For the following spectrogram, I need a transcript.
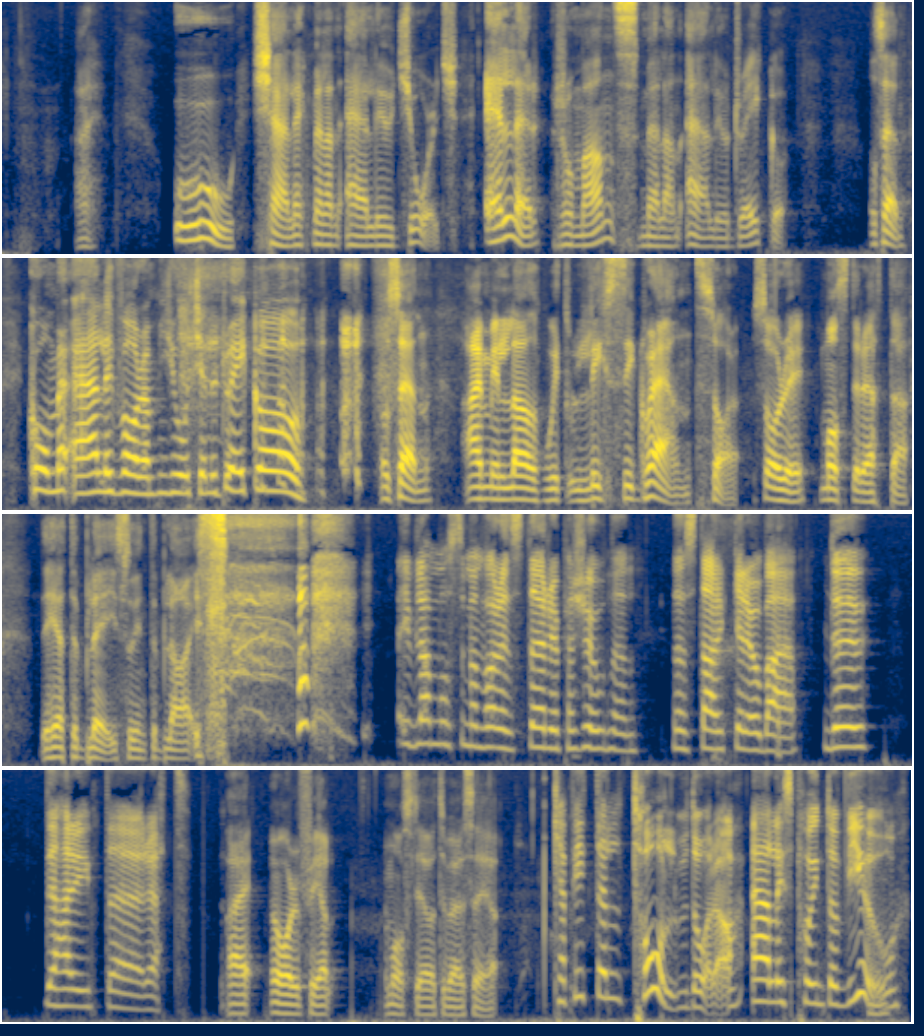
Ooh, kärlek mellan Ally och George. Eller romans mellan Ally och Draco. Och sen, kommer Ally vara med George eller Draco? och sen, I'm in love with Lizzie Grant. So- sorry, måste rätta. Det heter Blaze och inte Blaze. Ibland måste man vara den större personen, den starkare och bara Du, det här är inte rätt. Nej, nu har du fel. Det måste jag tyvärr säga. Kapitel 12 då då, Alice point of view.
